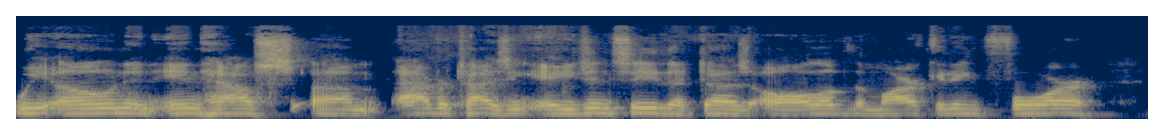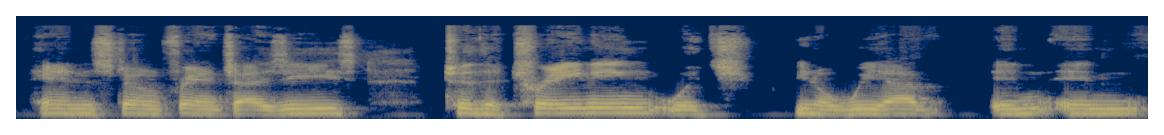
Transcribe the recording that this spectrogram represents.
we own an in-house um, advertising agency that does all of the marketing for Hand and Stone franchisees, to the training, which you know we have in in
